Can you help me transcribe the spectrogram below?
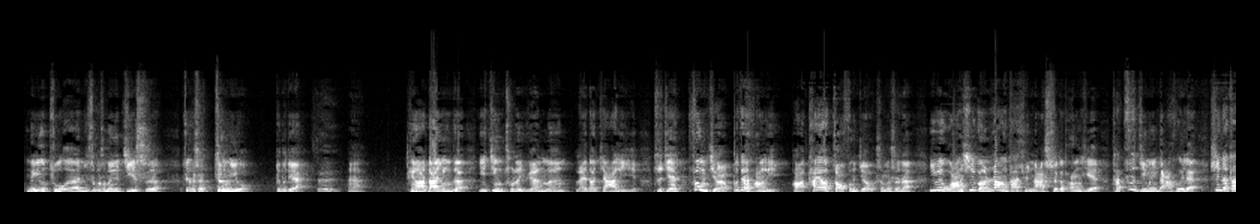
没有足额？你是不是没有及时？这个是真有，对不对？对，嗯，平儿答应着，一进出了园门，来到家里，只见凤姐儿不在房里。好，他要找凤姐儿什么事呢？因为王熙凤让他去拿十个螃蟹，他自己没拿回来。现在他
